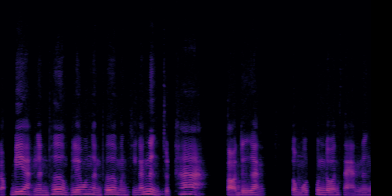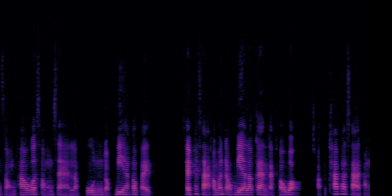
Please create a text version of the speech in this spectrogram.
ดอกเบี้ยเงินเพิ่ม เรียกว่าเงินเพิ่มบางทีก็หนึ่งจุดห้าต่อเดือน สมมุติคุณโดนแสนหนึ่งสองเท่าก็สองแสนแล้วคูณดอกเบี้ยเข้าไปใช้ภาษาคำว่าดอกเบี้ยแล้วกัน แต่เขาบอกถ้าภาษาของ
